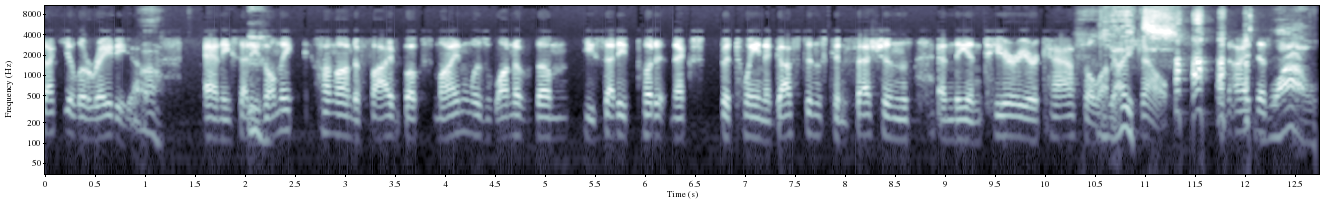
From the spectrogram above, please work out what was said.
secular radio. Wow. And he said he's only hung on to five books. Mine was one of them. He said he'd put it next between Augustine's Confessions and the Interior Castle on a Yikes. shelf. And I just, Wow.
